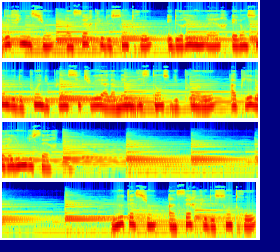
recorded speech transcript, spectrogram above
Définition Un cercle de centraux et de rayon R est l'ensemble de points du plan situés à la même distance du point O, appelé le rayon du cercle. Notation Un cercle de centraux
